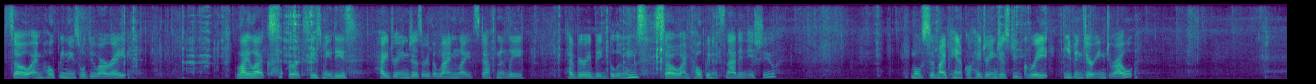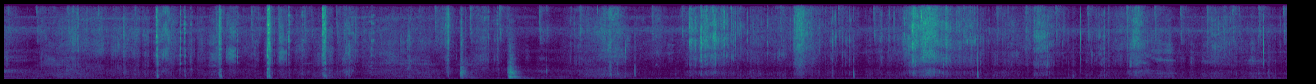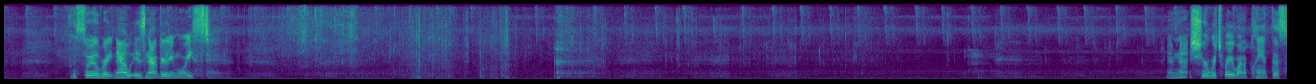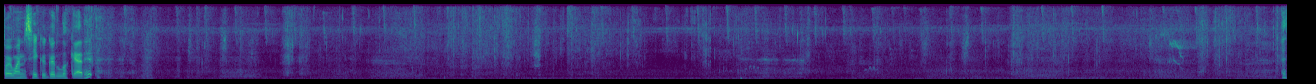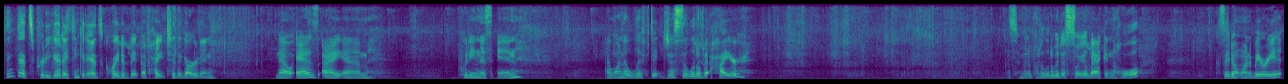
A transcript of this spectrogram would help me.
So I'm hoping these will do all right. Lilacs, or excuse me, these hydrangeas or the limelights definitely have very big blooms. So I'm hoping it's not an issue. Most of my panicle hydrangeas do great even during drought. The soil right now is not very moist. I'm not sure which way I want to plant this, so I want to take a good look at it. I think that's pretty good. I think it adds quite a bit of height to the garden. Now, as I am putting this in, I want to lift it just a little bit higher. So I'm going to put a little bit of soil back in the hole because I don't want to bury it.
